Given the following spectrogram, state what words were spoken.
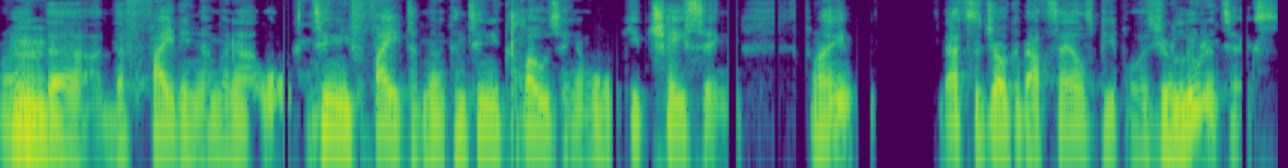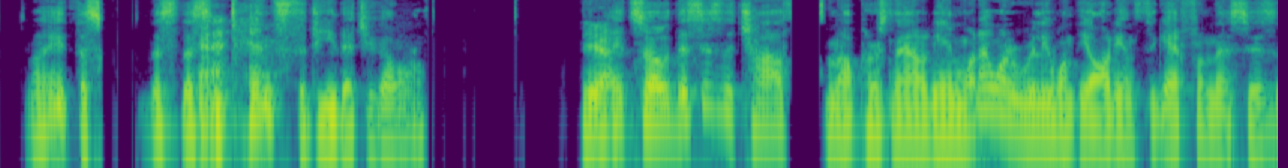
Right. Mm. The the fighting. I'm gonna I'm gonna continue fight. I'm gonna continue closing. I'm gonna keep chasing. Right. That's the joke about salespeople is you're lunatics, right? This this this intensity that you go after. Yeah. Right. So this is the child in our personality. And what I want to really want the audience to get from this is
